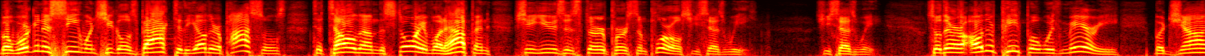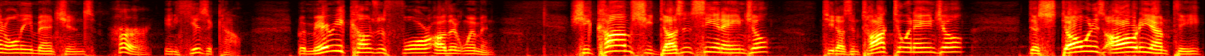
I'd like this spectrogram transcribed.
But we're going to see when she goes back to the other apostles to tell them the story of what happened, she uses third person plural. She says we. She says we. So there are other people with Mary, but John only mentions her in his account. But Mary comes with four other women. She comes, she doesn't see an angel, she doesn't talk to an angel. The stone is already empty.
